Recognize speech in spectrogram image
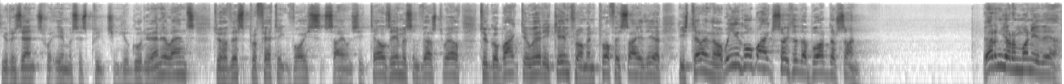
He resents what Amos is preaching. He'll go to any lengths to have this prophetic voice silenced. He tells Amos in verse 12 to go back to where he came from and prophesy there. He's telling them, Will you go back south of the border, son? Earn your money there.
